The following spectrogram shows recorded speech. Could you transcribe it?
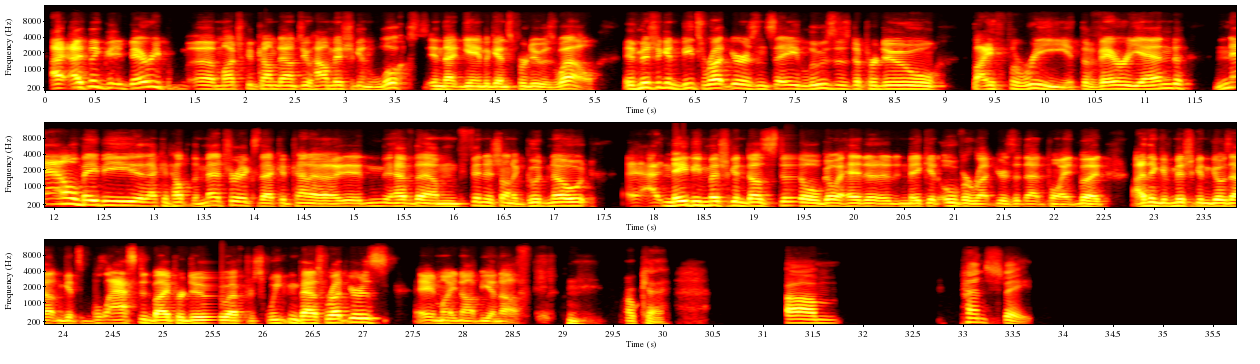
I, think it very uh, much could come down to how Michigan looks in that game against Purdue as well. If Michigan beats Rutgers and say loses to Purdue by three at the very end, now maybe that could help the metrics. That could kind of have them finish on a good note. Maybe Michigan does still go ahead and make it over Rutgers at that point. But I think if Michigan goes out and gets blasted by Purdue after squeaking past Rutgers, it might not be enough. okay. Um, Penn State.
